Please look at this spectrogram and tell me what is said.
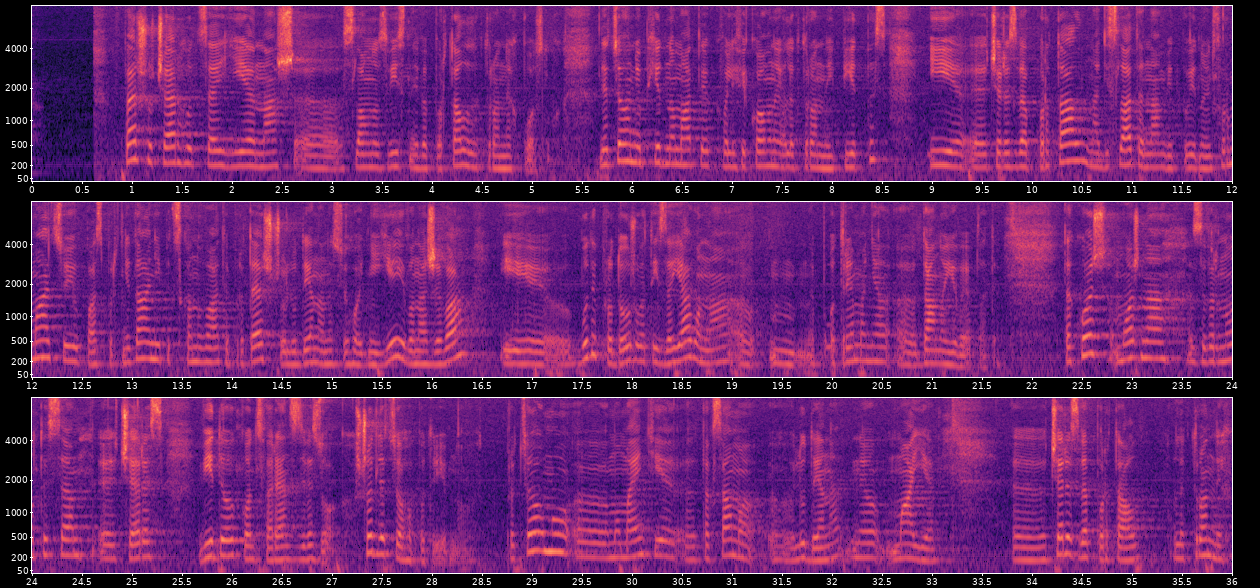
В першу чергу це є наш е, славнозвісний веб-портал електронних послуг. Для цього необхідно мати кваліфікований електронний підпис і е, через веб-портал надіслати нам відповідну інформацію, паспортні дані підсканувати про те, що людина на сьогодні є, і вона жива, і е, буде продовжувати заяву на отримання даної виплати. Також можна звернутися через відеоконференц-зв'язок. Що для цього потрібно? При цьому е, моменті е, так само е, людина не має через веб-портал електронних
